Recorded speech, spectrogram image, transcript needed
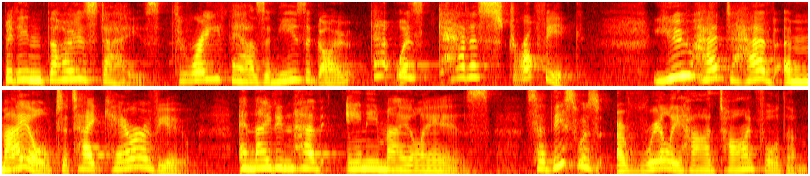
But in those days, 3,000 years ago, that was catastrophic. You had to have a male to take care of you, and they didn't have any male heirs. So this was a really hard time for them.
